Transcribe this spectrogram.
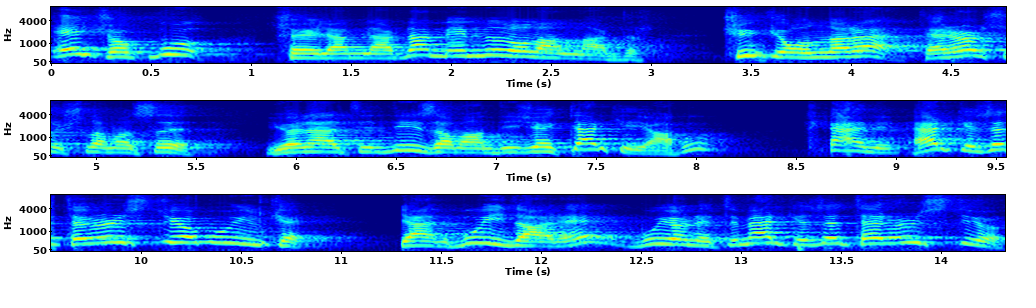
en çok bu söylemlerden memnun olanlardır. Çünkü onlara terör suçlaması yöneltildiği zaman diyecekler ki yahu yani herkese terörist diyor bu ülke. Yani bu idare, bu yönetim herkese terörist diyor.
